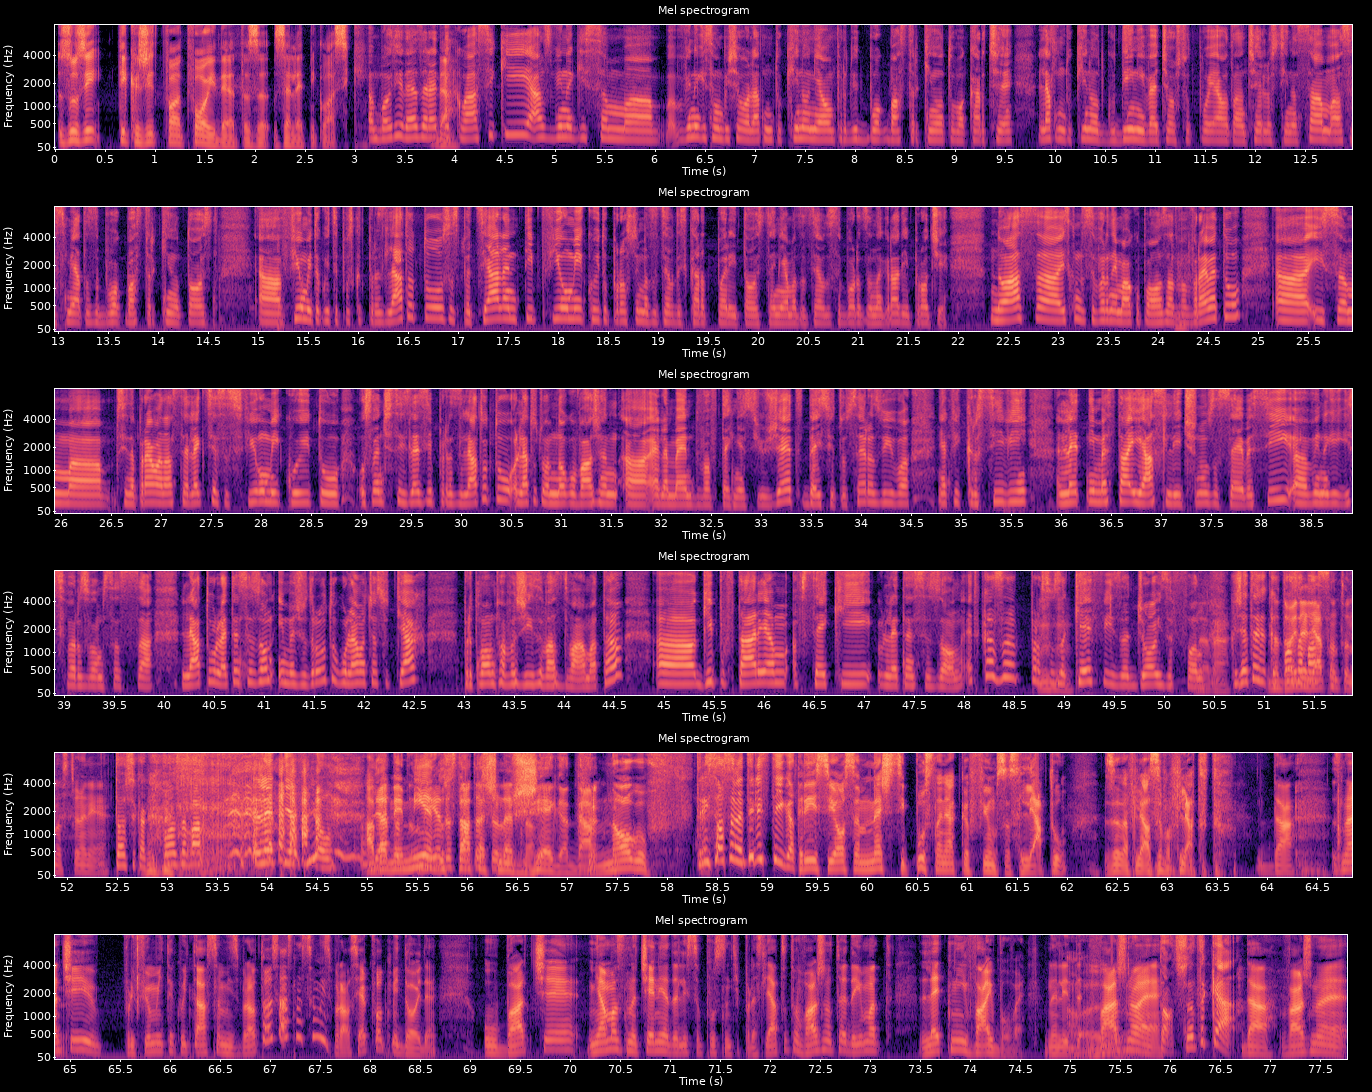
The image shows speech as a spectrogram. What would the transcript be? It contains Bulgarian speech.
Зузи, ти кажи, това е твоя идеята за, за летни класики. Моята идея за летни Да. класики, аз винаги съм, а, винаги съм обичала лятното кино, нямам предвид блокбастър киното, макар че лятното кино от години, вече още от появата на челюсти насам, а, се смята за блокбастър кино, т.е. филмите, които се пускат през лятото, са специален тип филми, които просто имат за цел да изкарат пари, т.е. те нямат за цел да се борят за награди и прочие. Но аз а, искам да се върна и малко по-назад във времето а, и съм а, си направила една селекция с филми, които, освен че са излезли през лятото, лятото е много важен а, елемент в техния сюжет, действието се развива, някакви красиви летни места и аз лично за себе си а, винаги ги свързвам с а, лято, летен сезон и между другото голяма част от тях, предполагам това въжи и за вас двамата, а, ги повтарям всеки летен сезон. Е така за, просто за кеф и за джой, за фън. Да, да. Кажете да какво за дойде вас... лятното настроение. Точно така, какво е за вас летния филм? Абе, не ми е е достатъчно достатъчно жега, да, много. 38 не ти ли стигат? 38 не ще си пусна някакъв филм с лято, за да вляза в лятото. Да. Значи, при филмите, които аз съм избрал, т.е. аз не съм избрал, всякаквото ми дойде. Обаче няма значение дали са пуснати през лятото. Важното е да имат летни вайбове. Нали? А, Важно е. Точно така. Да, важно е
